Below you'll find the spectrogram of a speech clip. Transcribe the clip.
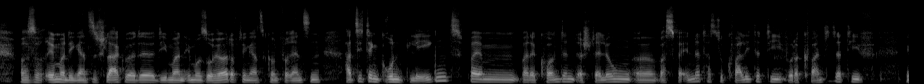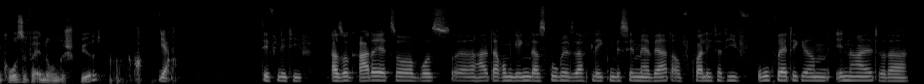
was auch immer, die ganzen Schlagwörter, die man immer so hört auf den ganzen Konferenzen, hat sich denn grundlegend beim, bei der Content-Erstellung äh, was verändert? Hast du qualitativ oder quantitativ eine große Veränderung gespürt? Ja, definitiv. Also gerade jetzt so, wo es äh, halt darum ging, dass Google sagt, legt ein bisschen mehr Wert auf qualitativ hochwertigeren Inhalt oder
